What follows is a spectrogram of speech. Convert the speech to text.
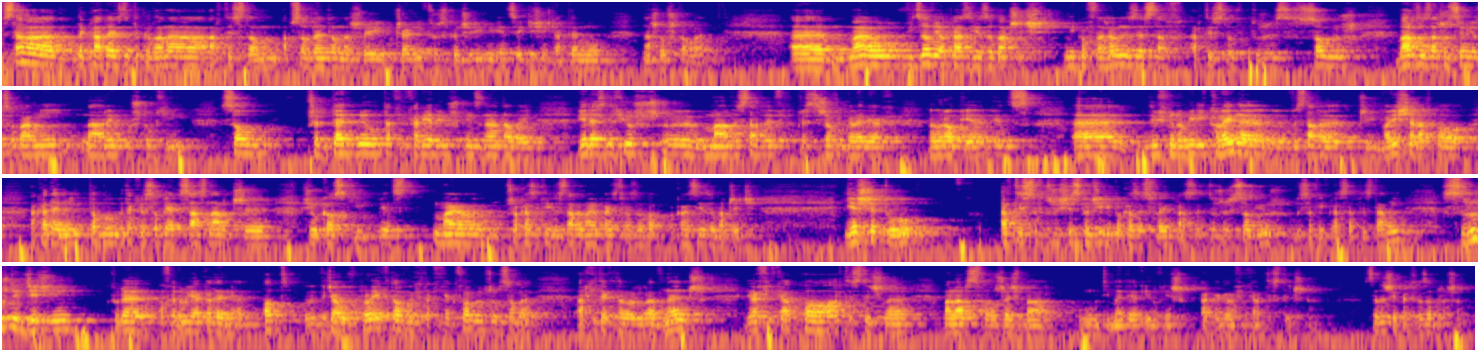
Wystawa Dekada jest dedykowana artystom, absolwentom naszej uczelni, którzy skończyli mniej więcej 10 lat temu naszą szkołę. E, Mają widzowie okazję zobaczyć niepowtarzalny zestaw artystów, którzy są już bardzo znaczącymi osobami na rynku sztuki. Są w przededniu takiej kariery już międzynarodowej. Wiele z nich już y, ma wystawy w prestiżowych galeriach w Europie, więc gdybyśmy robili kolejne wystawy, czyli 20 lat po Akademii, to byłyby takie osoby jak Sasnar czy Ziółkowski, więc mają, przy okazji tej wystawy mają Państwo okazję zobaczyć jeszcze tu artystów, którzy się zgodzili pokazać swoje prace, którzy są już wysokiej klasy artystami z różnych dziedzin, które oferuje Akademia. Od wydziałów projektowych, takich jak formy przemysłowe, architektura wnętrz, grafika, po artystyczne, malarstwo, rzeźba, multimedia i również grafika artystyczna. Serdecznie Państwa zapraszam.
